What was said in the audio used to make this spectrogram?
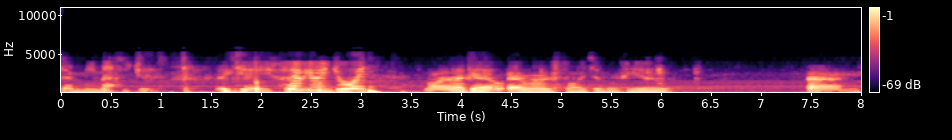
send me messages. Okay, hope you enjoyed my Lego Aero Fighter review and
